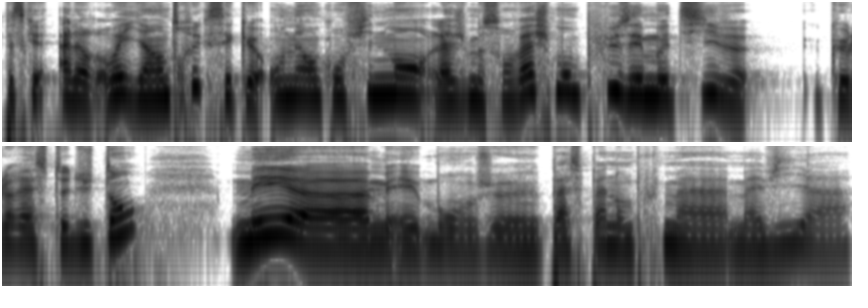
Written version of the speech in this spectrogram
parce que, alors, ouais, il y a un truc, c'est qu'on est en confinement. Là, je me sens vachement plus émotive que le reste du temps. Mais, mais bon, je passe pas non plus ma, ma vie à,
